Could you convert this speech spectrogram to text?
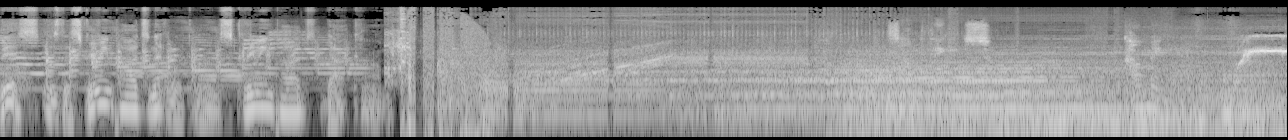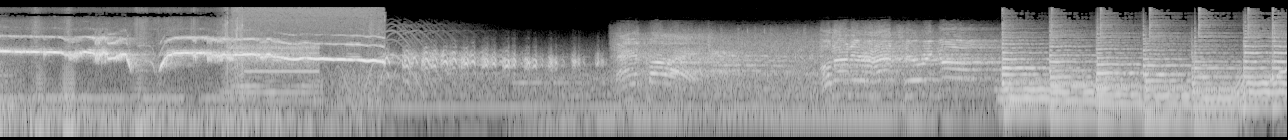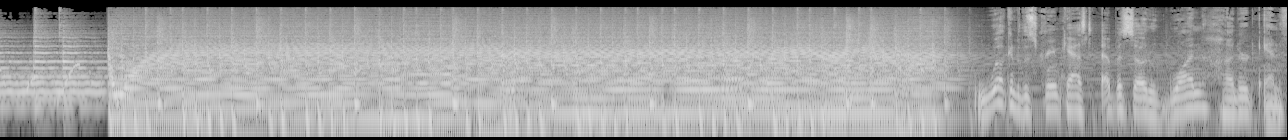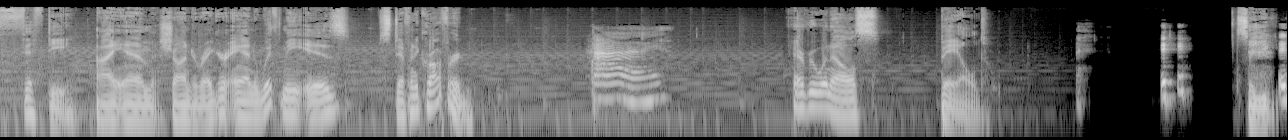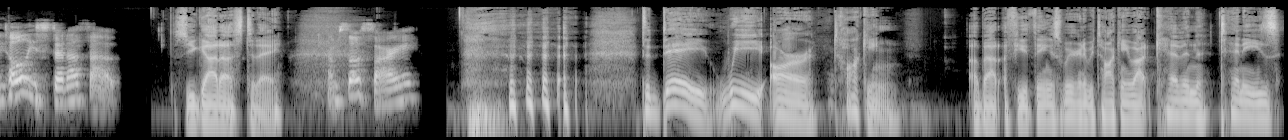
This is the Screaming Pods Network on screamingpods.com. Welcome to the Screamcast episode 150. I am Sean Duregger, and with me is Stephanie Crawford. Hi. Everyone else bailed. So you They totally stood us up. so you got us today. I'm so sorry. Today we are talking about a few things. We're going to be talking about Kevin Tenney's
